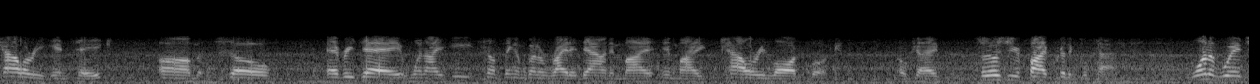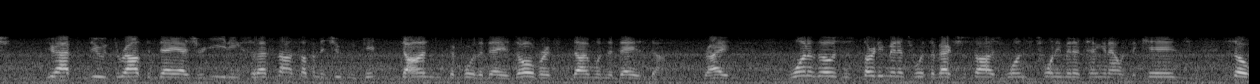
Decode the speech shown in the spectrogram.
calorie intake. Um, so every day when I eat something, I'm going to write it down in my in my calorie log book. Okay. So those are your five critical tasks. One of which you have to do throughout the day as you're eating. So that's not something that you can get done before the day is over. It's done when the day is done, right? One of those is 30 minutes worth of exercise. One's 20 minutes hanging out with the kids. So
